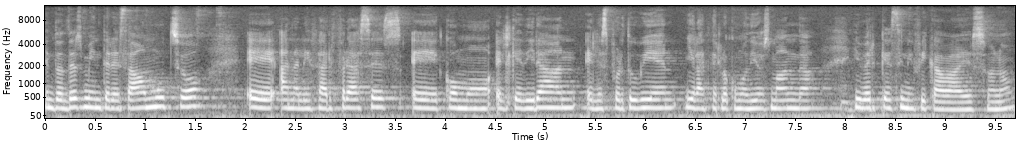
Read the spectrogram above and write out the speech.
Entonces me interesaba mucho eh, analizar frases eh, como el que dirán, el es por tu bien y el hacerlo como Dios manda y ver qué significaba eso. ¿no?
